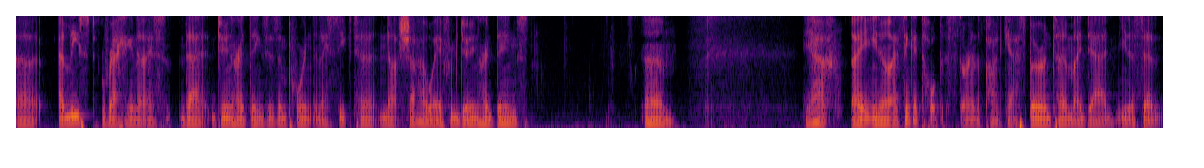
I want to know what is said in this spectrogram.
uh, at least recognize that doing hard things is important and I seek to not shy away from doing hard things. Um, yeah, I, you know, I think I told this story in the podcast, but one time my dad, you know, said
